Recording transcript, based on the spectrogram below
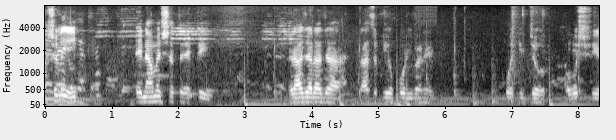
আসলেই এই নামের সাথে একটি রাজা রাজা রাজকীয় পরিবারের ঐতিহ্য অবশ্যই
